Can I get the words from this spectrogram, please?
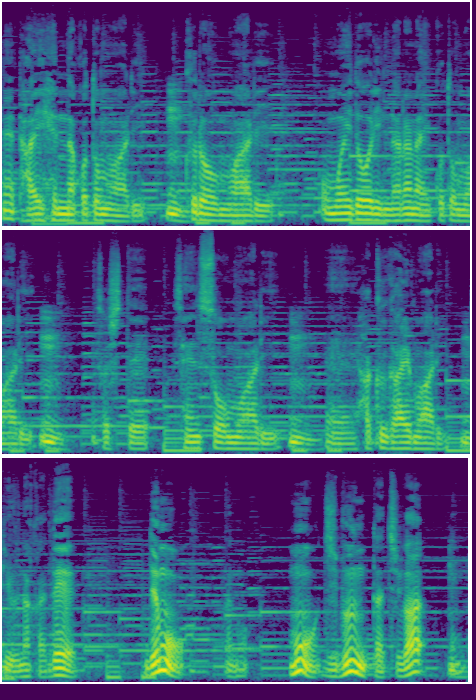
ね大変なこともありうん。苦労もあり思い通りにならないこともありうん。そして戦争もあり、うん。えー迫害もありっていう中で、でもあのもう自分たちはうん。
